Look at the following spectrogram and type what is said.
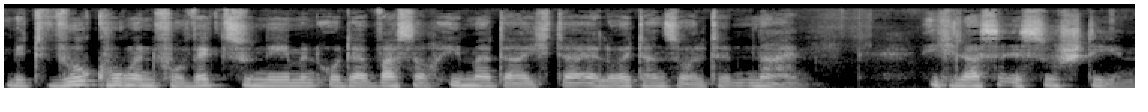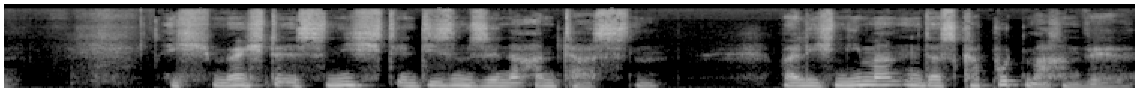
mit Wirkungen vorwegzunehmen oder was auch immer da ich da erläutern sollte. Nein, ich lasse es so stehen. Ich möchte es nicht in diesem Sinne antasten, weil ich niemanden das kaputt machen will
